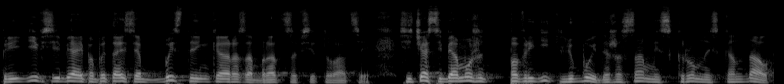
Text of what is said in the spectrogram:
приди в себя и попытайся быстренько разобраться в ситуации. Сейчас тебя может повредить любой, даже самый скромный скандал.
